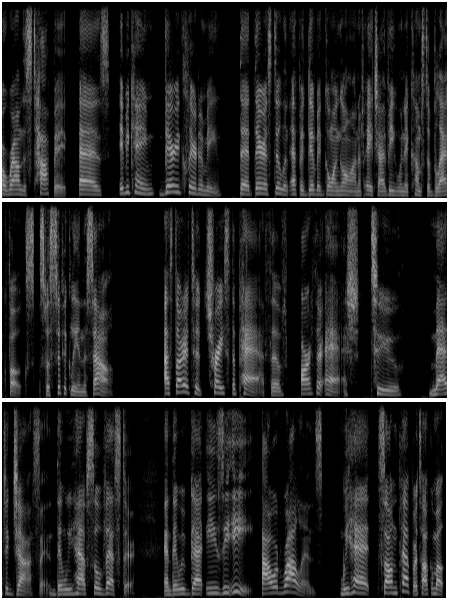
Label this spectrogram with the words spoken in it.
around this topic, as it became very clear to me that there is still an epidemic going on of HIV when it comes to Black folks, specifically in the South, I started to trace the path of Arthur Ashe to Magic Johnson. Then we have Sylvester. And then we've got Easy E, Howard Rollins. We had Salt-N-Pepa talking about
